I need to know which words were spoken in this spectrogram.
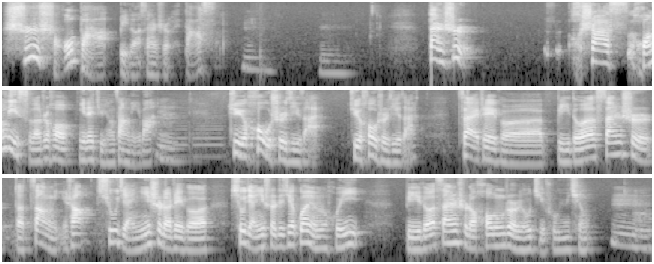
失手把彼得三世给打死了。嗯。但是杀死皇帝死了之后，你得举行葬礼吧？嗯。据后世记载，据后世记载，在这个彼得三世的葬礼上，修剪仪式的这个修剪仪式的这些官员们回忆，彼得三世的喉咙这儿有几处淤青，嗯，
